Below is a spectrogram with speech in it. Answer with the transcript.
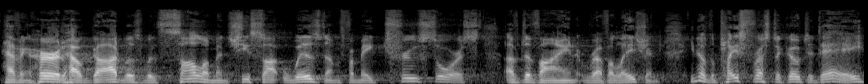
Having heard how God was with Solomon, she sought wisdom from a true source of divine revelation. You know, the place for us to go today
